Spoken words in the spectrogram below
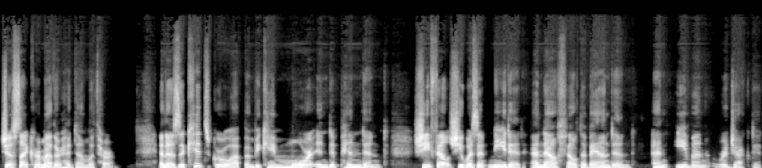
just like her mother had done with her. And as the kids grew up and became more independent, she felt she wasn't needed and now felt abandoned and even rejected.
